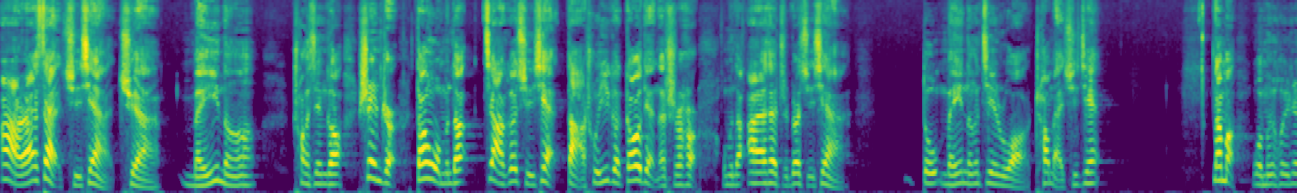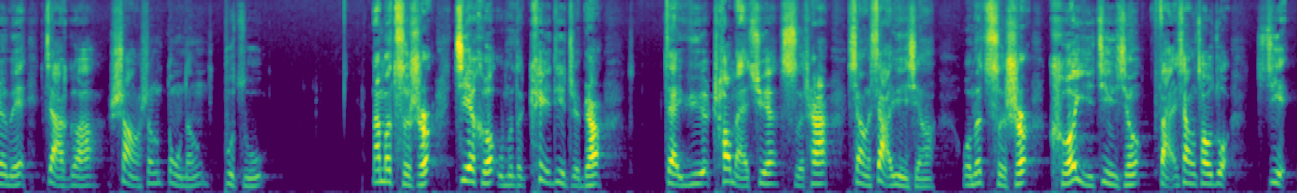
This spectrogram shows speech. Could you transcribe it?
RSI 曲线却没能创新高，甚至当我们的价格曲线打出一个高点的时候，我们的 RSI 指标曲线都没能进入超买区间。那么我们会认为价格上升动能不足。那么此时结合我们的 K D 指标，在于超买区死叉向下运行，我们此时可以进行反向操作，即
